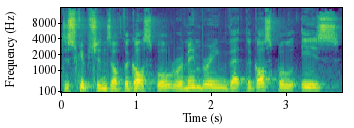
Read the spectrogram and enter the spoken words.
descriptions of the gospel, remembering that the gospel is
